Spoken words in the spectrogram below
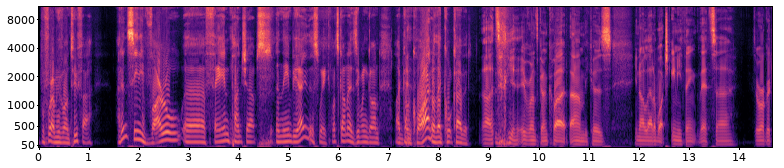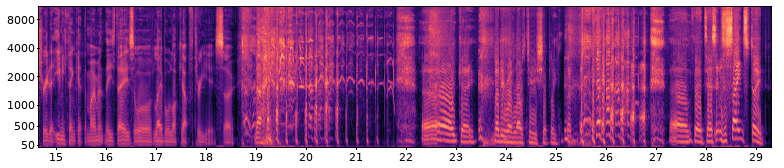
before I move on too far. I didn't see any viral uh, fan punch ups in the NBA this week. What's going on? Has everyone gone like gone quiet, or they caught COVID? Uh, yeah, everyone's gone quiet um, because you're not allowed to watch anything that's uh, derogatory to anything at the moment these days, or label lock you up for three years. So, no, Oh, okay. Not everyone loves Jenny Shipley, but oh, fantastic! It was the Saints, dude.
